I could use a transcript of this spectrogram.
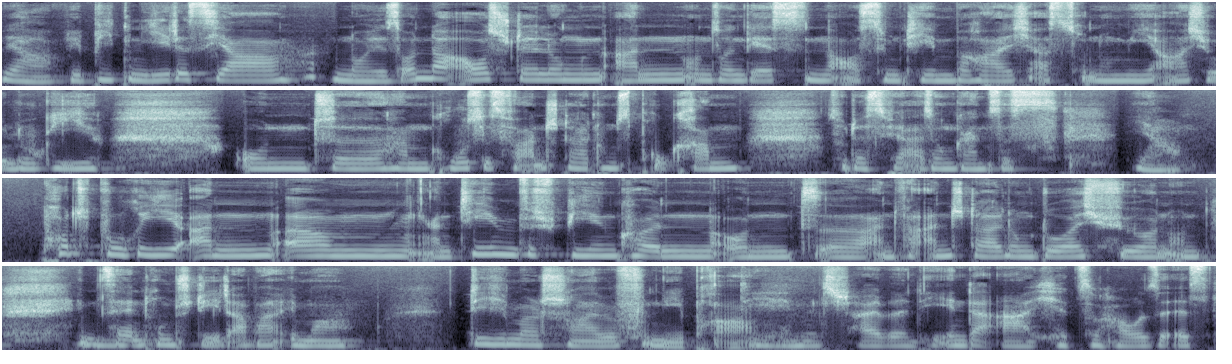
ja, wir bieten jedes Jahr neue Sonderausstellungen an unseren Gästen aus dem Themenbereich Astronomie, Archäologie und äh, haben ein großes Veranstaltungsprogramm, so dass wir also ein ganzes, ja, Potpourri an, ähm, an Themen bespielen können und äh, an Veranstaltungen durchführen. Und im Zentrum steht aber immer die Himmelsscheibe von Nebra. Die Himmelsscheibe, die in der Arche zu Hause ist.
